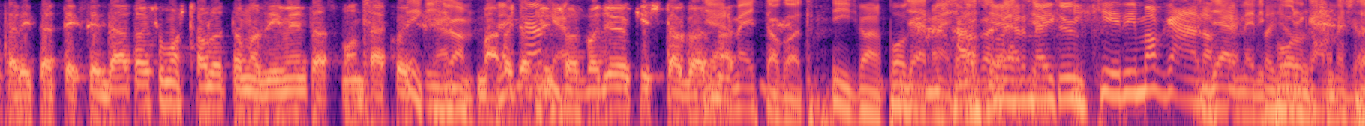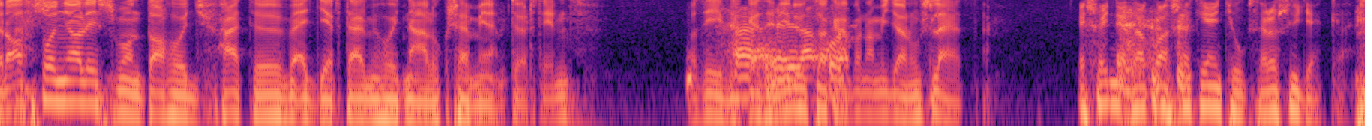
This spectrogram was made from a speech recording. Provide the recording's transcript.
terítették szét. De hát ahogy most hallottam az imént, azt mondták, hogy Igen. Már hogy a műsorban, ők is tagadnak. Gyermely tagad. Így van, polgármester. Gyermely, kikéri magának a polgármester asszonyjal, és mondta, hogy hát egyértelmű, hogy náluk semmi nem történt. Az évnek Hát, ezen időszakában, ami gyanús lehet. És hogy ne zaklassak ilyen tyúkszaros ügyekkel.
